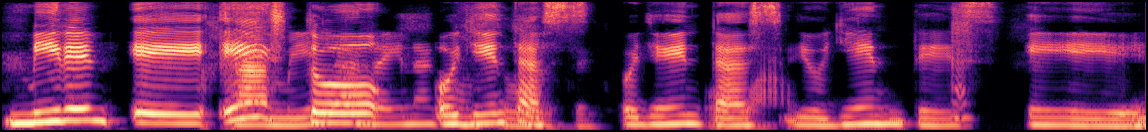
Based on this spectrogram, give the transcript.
Miren, eh, esto, oyentas, oh, oyentas y oyentes, eh,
